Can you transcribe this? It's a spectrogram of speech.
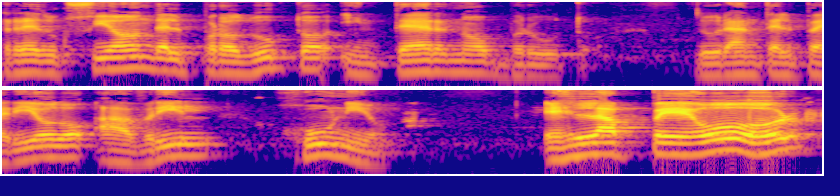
reducción del Producto Interno Bruto durante el periodo abril-junio. Es la peor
